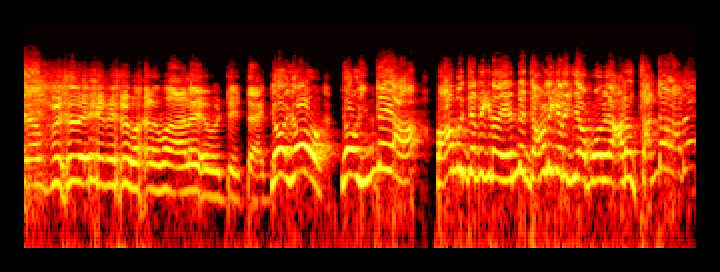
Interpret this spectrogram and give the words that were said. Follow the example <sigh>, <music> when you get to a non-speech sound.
என் பிள்ளை நிர்வாணமா அலைய விட்டுட்டாங்க யோ யோ யோ இந்தயா? பாம்பு சட்டைக்கு நான் எந்த ஜவுளி கடைக்கியா போவேன்? அட சண்டாடா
